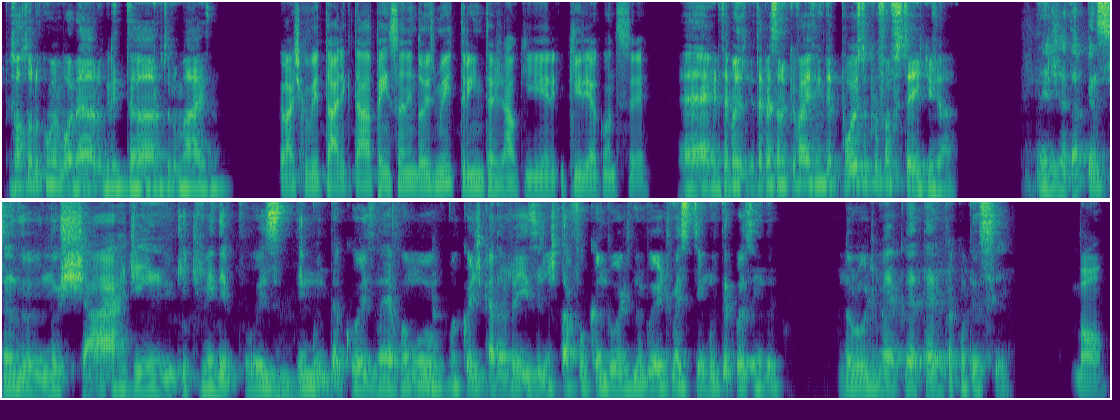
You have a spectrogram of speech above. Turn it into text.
O pessoal todo comemorando, gritando tudo mais, né? Eu acho que o Vitalik tava pensando em 2030 já, o que, que iria acontecer. É, ele tá, ele tá pensando o que vai vir depois do Proof of Stake já. Ele já tá pensando no sharding, o que que vem depois. Tem muita coisa, né? Vamos uma coisa de cada vez. A gente tá focando hoje no merge, mas tem muita coisa ainda no roadmap da Ethereum para acontecer. Bom,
